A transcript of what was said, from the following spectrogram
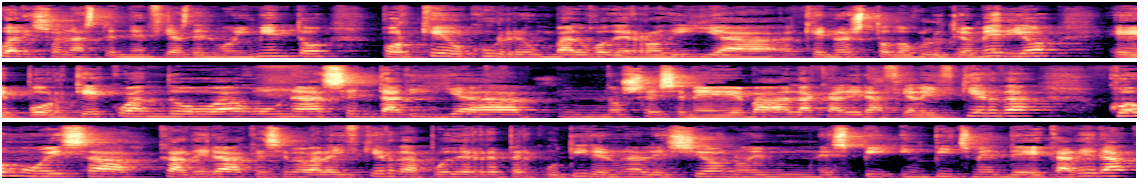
cuáles son las tendencias del movimiento, por qué ocurre un valgo de rodilla que no es todo glúteo medio, eh, por qué cuando hago una sentadilla, no sé, se me va la cadera hacia la izquierda, cómo esa cadera que se me va a la izquierda puede repercutir en una lesión o en un impeachment de cadera.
